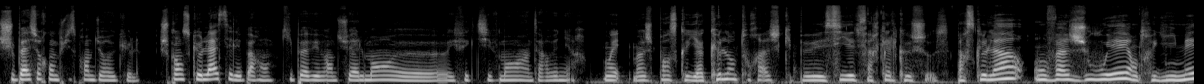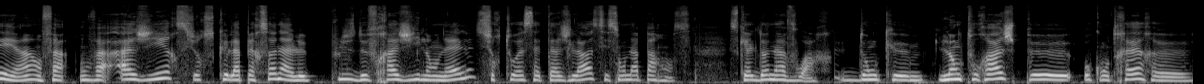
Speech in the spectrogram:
je suis pas sûre qu'on puisse prendre du recul. Je pense que là, c'est les parents qui peuvent éventuellement, euh, effectivement, intervenir. Oui, moi je pense qu'il n'y a que l'entourage qui peut essayer de faire quelque chose. Parce que là, on va jouer, entre guillemets, hein, enfin, on va agir sur ce que la personne a le plus de fragile en elle, surtout à cet âge-là, c'est son apparence, ce qu'elle donne à voir. Donc euh, l'entourage peut, au contraire, euh,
